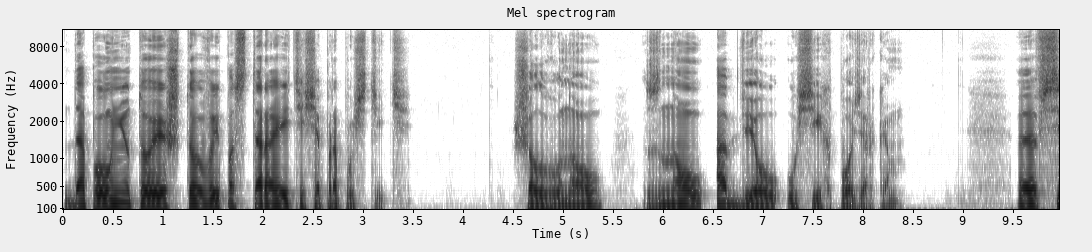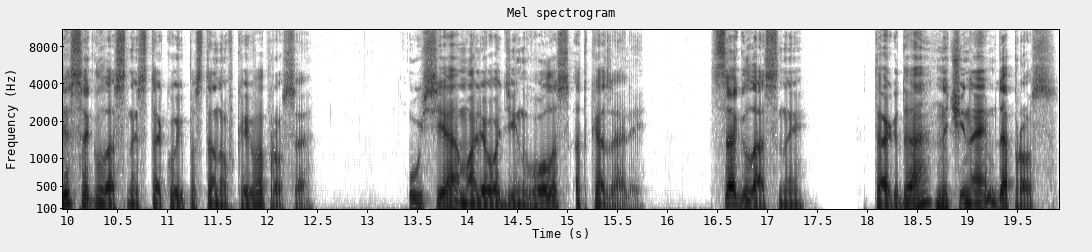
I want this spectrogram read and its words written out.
дапоўню тое, што вы пастараецеся прапусціць. Шалгуноў зноў абвёў усіх позіркам. «Э, все согласны с такой постановкой вопроса? Усе амаль у один голос отказали. Согласны. Тогда начинаем допрос.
